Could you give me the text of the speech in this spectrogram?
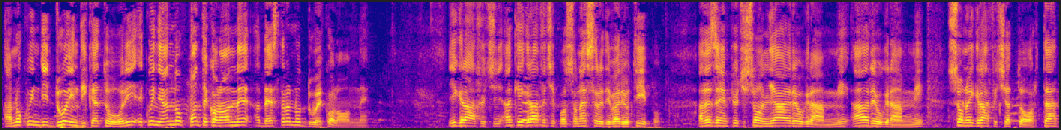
Hanno quindi due indicatori e quindi hanno quante colonne? A destra hanno due colonne. I grafici, anche i grafici possono essere di vario tipo. Ad esempio ci sono gli aerogrammi. Aerogrammi sono i grafici a torta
